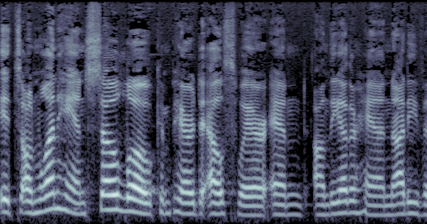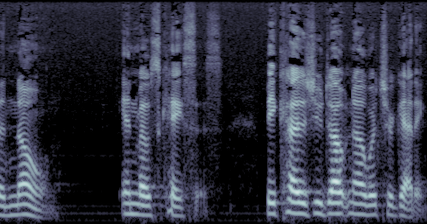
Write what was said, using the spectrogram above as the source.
it's on one hand so low compared to elsewhere, and on the other hand, not even known in most cases because you don't know what you're getting.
